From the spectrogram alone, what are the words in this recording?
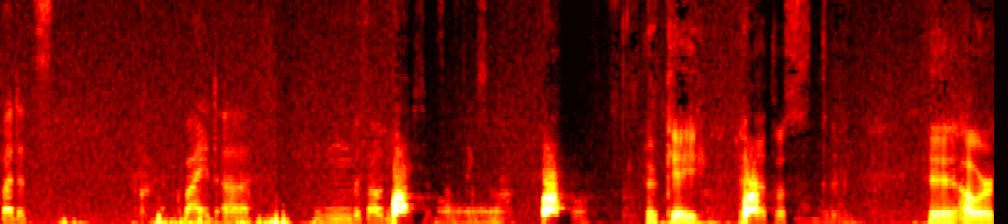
but it's qu- quite uh, mm, without noise or something. So Okay, and that was uh, our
